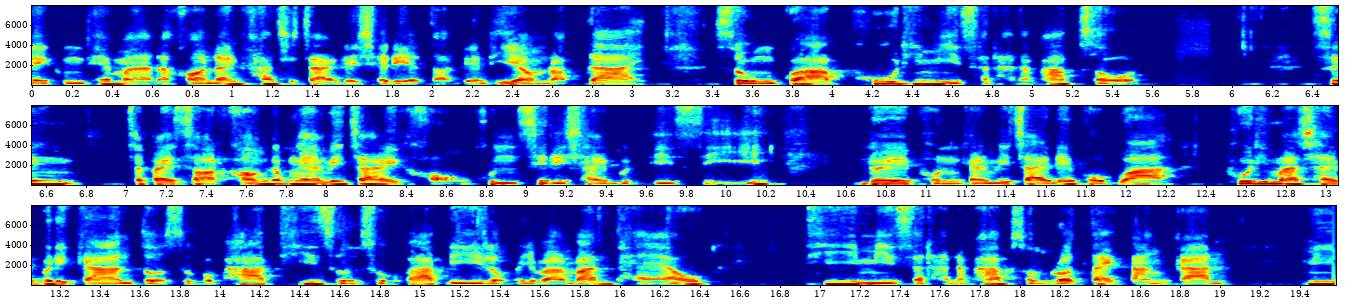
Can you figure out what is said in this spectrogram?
ในกรุงเทพมหานครด้านค่าใช้จ่ายโดยเฉลี่ยต่อเดือนที่ยอมรับได้ สูงกว่าผู้ที่มีสถานภาพโสดซึ่งจะไปสอดคล้องกับงานวิจัยของคุณสิริชัยบุตรดีศรี โดยผลการวิจัยได้พบว่าผู้ที่มาใช้บริการตรวจสุขภาพที่ศูนย์สุขภาพดีโรงพยาบาลบ้านแพ้ว ที่มีสถานภาพสมรสแตกต่างกัน มี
